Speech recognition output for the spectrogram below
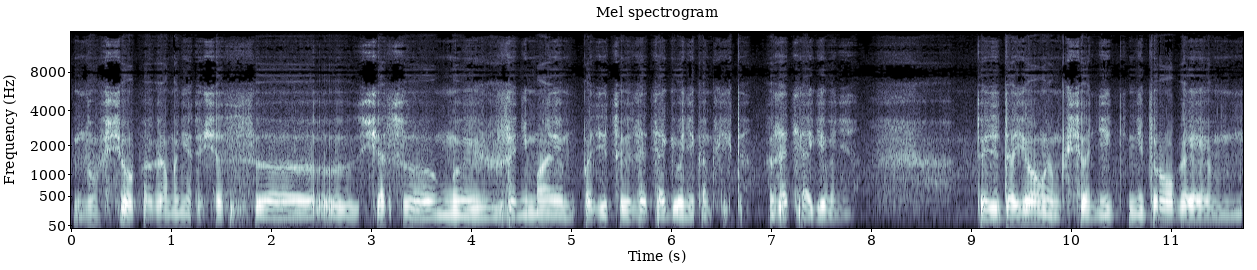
Ну все, программы нету. Сейчас, э, сейчас э, мы занимаем позицию затягивания конфликта. Затягивания. То есть даем им все, не, не трогаем.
